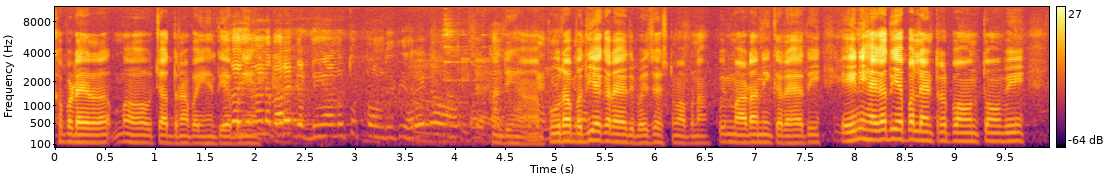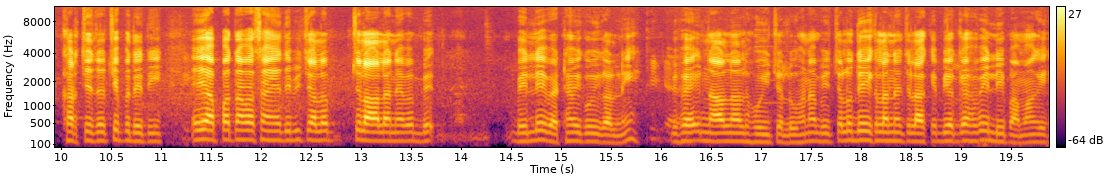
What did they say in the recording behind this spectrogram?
ਖਪੜੇ ਉਹ ਚਾਦਰਾਂ ਪਾਈ ਹੁੰਦੀਆਂ ਆਪਣੀਆਂ। ਇਹਨਾਂ ਨੇ ਬਾਰੇ ਗੱਡੀਆਂ ਨੂੰ ਧੁੱਪ ਆਉਂਦੀ ਸੀ ਹਰੇਕ ਹਾਂਜੀ ਹਾਂ ਪੂਰਾ ਵਧੀਆ ਕਰਾਇਆ ਸੀ ਬਾਈ ਸਿਸਟਮ ਆਪਣਾ। ਕੋਈ ਮਾੜਾ ਨਹੀਂ ਕਰਾਇਆ ਸੀ। ਇਹ ਨਹੀਂ ਹੈਗਾ ਦੀ ਆਪਾਂ ਲੈਂਟਰ ਪਾਉਣ ਤੋਂ ਵੀ ਖਰਚੇ ਤੋਂ ਚਿਪਦੇ ਤੀ। ਇਹ ਆਪਾਂ ਤਾਂ ਬਸ ਐਂ ਦੀ ਵੀ ਚੱਲ ਚਲਾ ਲੈਨੇ ਆ ਵਿਹਲੇ ਬੈਠੇ ਵੀ ਕੋਈ ਗੱਲ ਨਹੀਂ ਵੀ ਫਿਰ ਨਾਲ ਨਾਲ ਹੋਈ ਚੱਲੂ ਹਨਾ ਵੀ ਚਲੋ ਦੇਖ ਲੈਣੇ ਚਲਾ ਕੇ ਵੀ ਅੱਗੇ ਹਵੇਲੀ ਪਾਵਾਂਗੇ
